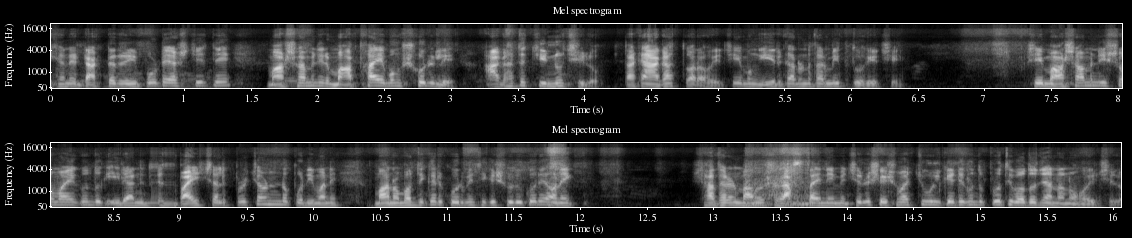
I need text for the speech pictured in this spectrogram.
এখানে ডাক্তারের রিপোর্টে আসছে যে মাসামিনের মাথা এবং শরীরে আঘাতের চিহ্ন ছিল, তাকে আঘাত করা হয়েছে এবং এর কারণে তার মৃত্যু হয়েছে। সেই মাসামিনীর সময় কিন্তু ইরানি বাইশ সালে প্রচণ্ড পরিমাণে মানবাধিকার কর্মী থেকে শুরু করে অনেক সাধারণ মানুষ রাস্তায় নেমেছিল সেই সময় চুল কেটে কিন্তু প্রতিবাদ জানানো হয়েছিল।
